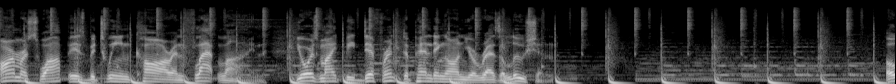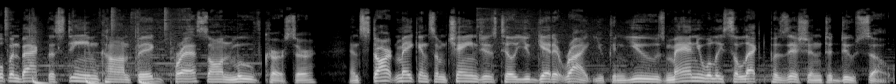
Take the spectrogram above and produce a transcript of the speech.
armor swap is between car and flatline. Yours might be different depending on your resolution. Open back the Steam config, press on Move Cursor, and start making some changes till you get it right. You can use manually select position to do so.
